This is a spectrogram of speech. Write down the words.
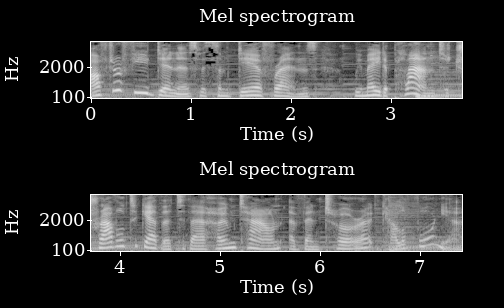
After a few dinners with some dear friends, we made a plan to travel together to their hometown of Ventura, California.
